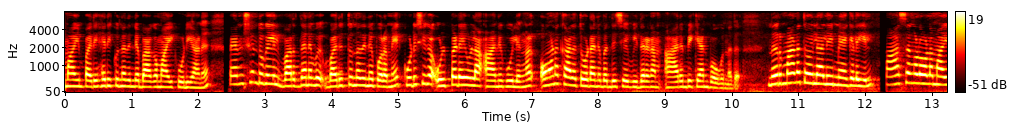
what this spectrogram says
പൂർണമായും പരിഹരിക്കുന്നതിന്റെ ഭാഗമായി കൂടിയാണ്. പെൻഷൻ തുകയിൽ വർധനവ് വരുത്തുന്നതിന് പുറമെ കുടിശ്ശിക ഉൾപ്പെടെയുള്ള ആനുകൂല്യങ്ങൾ ഓണക്കാലത്തോടനുബന്ധിച്ച് വിതരണം ആരംഭിക്കാൻ പോകുന്നത്. നിർമ്മാണ തൊഴിലാളി മേഖലയിൽ മാസങ്ങളോളമായി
